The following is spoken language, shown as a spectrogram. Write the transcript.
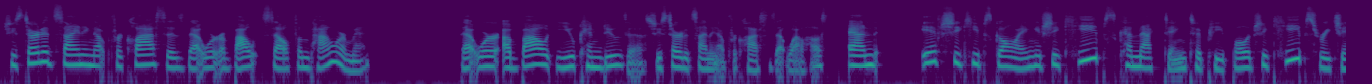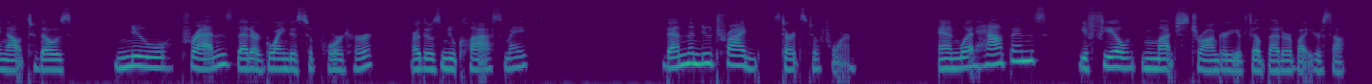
She started signing up for classes that were about self empowerment that were about you can do this. She started signing up for classes at Well House. And if she keeps going, if she keeps connecting to people, if she keeps reaching out to those new friends that are going to support her or those new classmates, then the new tribe starts to form. And what mm. happens? You feel much stronger. You feel better about yourself.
